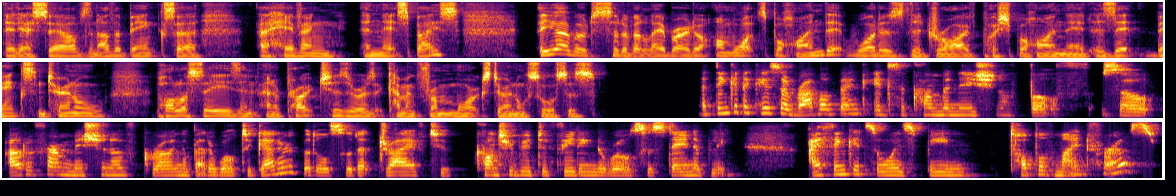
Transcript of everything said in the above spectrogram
that ourselves and other banks are, are having in that space. Are you able to sort of elaborate on what's behind that? What is the drive push behind that? Is that banks' internal policies and, and approaches, or is it coming from more external sources? I think in the case of Rabobank, it's a combination of both. So, out of our mission of growing a better world together, but also that drive to contribute to feeding the world sustainably, I think it's always been top of mind for us.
